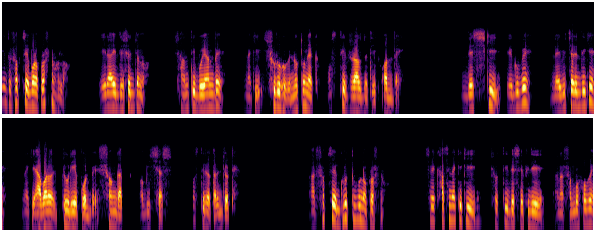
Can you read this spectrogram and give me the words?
কিন্তু সবচেয়ে বড় প্রশ্ন হলো, এই রায় দেশের জন্য শান্তি বয়ে আনবে নাকি শুরু হবে নতুন এক অস্থির রাজনৈতিক অধ্যায়? দেশ কি এগুবে ন্যায় বিচারের দিকে নাকি আবারও জড়িয়ে পড়বে সংঘাত, অবিশ্বাস, অস্থিরতার জোটে? আর সবচেয়ে গুরুত্বপূর্ণ প্রশ্ন, শেখ হাসিনাকে কি সত্যি দেশে ফিরিয়ে আনা সম্ভব হবে?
